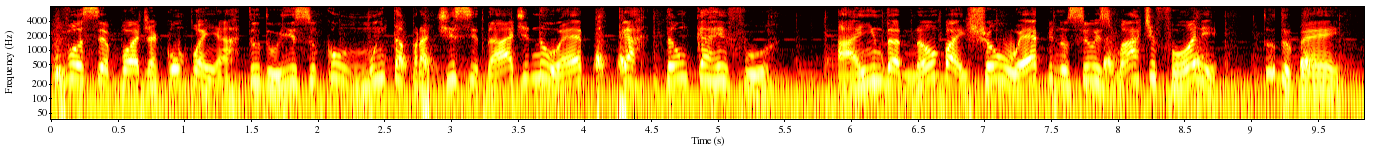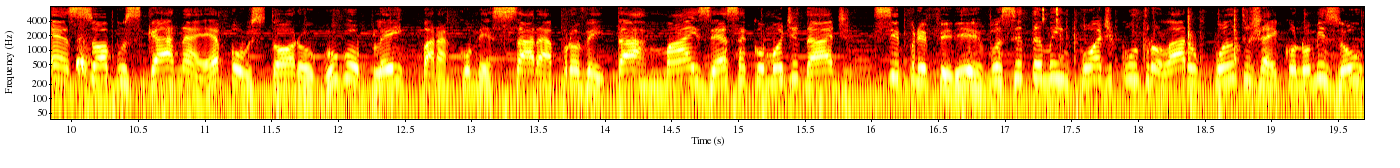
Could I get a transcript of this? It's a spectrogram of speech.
Você pode acompanhar tudo isso com muita praticidade no app Cartão Carrefour. Ainda não baixou o app no seu smartphone? Tudo bem, é só buscar na Apple Store ou Google Play para começar a aproveitar mais essa comodidade. Se preferir, você também pode controlar o quanto já economizou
